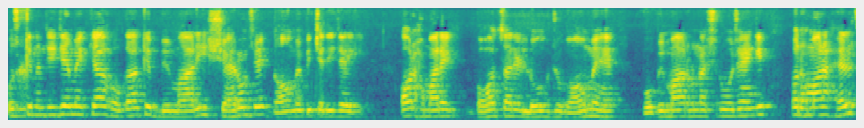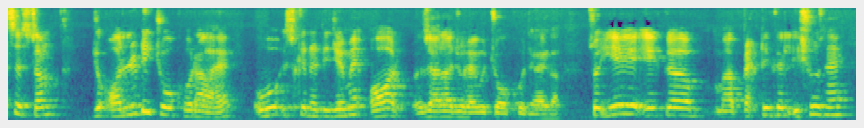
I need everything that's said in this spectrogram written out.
उसके नतीजे में क्या होगा कि बीमारी शहरों से गाँव में भी चली जाएगी। और हमारे बहुत सारे लोग जो गाँव में हैं, वो बीमार होना शुरू हो जाएँगे। और हमारा हेल्थ सिस्टम जो ऑलरेडी चौक हो रहा है, वो इसके नतीजे में और ज़्यादा जो है वो चौक हो जाएगा। सो ये एक प्रैक्टिकल इश्यूज़ हैं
